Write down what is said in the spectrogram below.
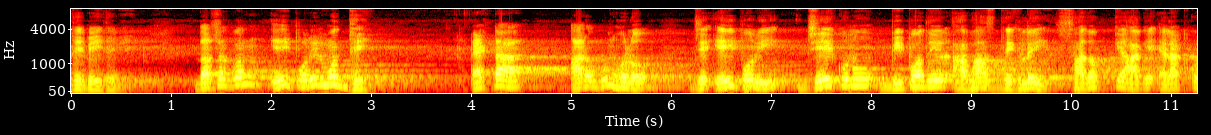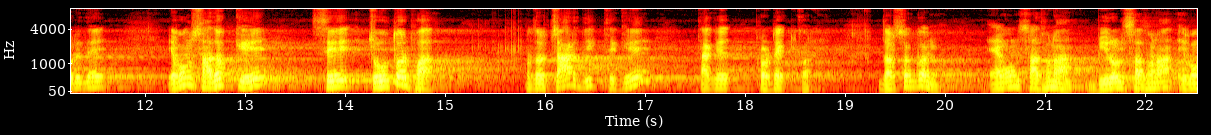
দেবেই দেবে। দর্শকগণ, এই পরীর মধ্যে একটা আরও গুণ হলো যে এই পরি যে কোনো বিপদের আভাস দেখলেই সাধককে আগে অ্যালার্ট করে দেয় এবং সাধককে সে চৌতরফা মতলব চার দিক থেকে তাকে প্রোটেক্ট করে। দর্শকগণ, এমন সাধনা, বিরল সাধনা এবং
